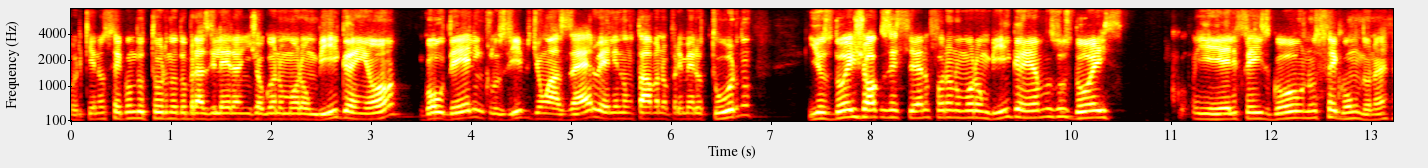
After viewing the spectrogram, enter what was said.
Porque no segundo turno do Brasileiro a gente jogou no Morumbi, ganhou. Gol dele, inclusive, de 1 a 0 Ele não estava no primeiro turno. E os dois jogos esse ano foram no Morumbi, ganhamos os dois e ele fez gol no segundo, né?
